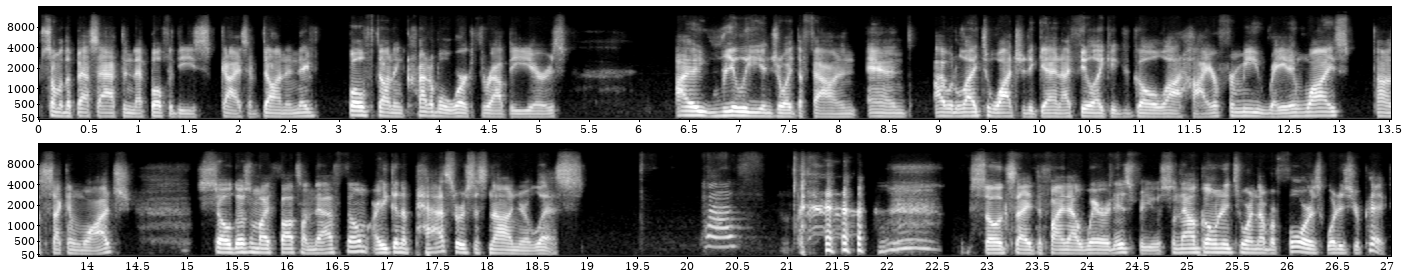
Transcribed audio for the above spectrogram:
some of the best acting that both of these guys have done. And they've both done incredible work throughout the years. I really enjoyed The Fountain and I would like to watch it again. I feel like it could go a lot higher for me rating wise on uh, a second watch. So those are my thoughts on that film. Are you going to pass or is this not on your list? Pass. so excited to find out where it is for you. So now going into our number four is what is your pick?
